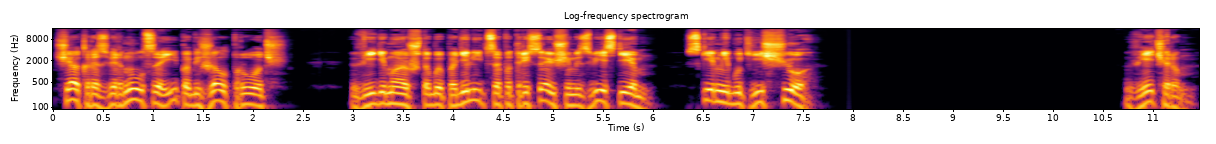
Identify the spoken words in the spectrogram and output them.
Чак развернулся и побежал прочь. Видимо, чтобы поделиться потрясающим известием с кем-нибудь еще. Вечером,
